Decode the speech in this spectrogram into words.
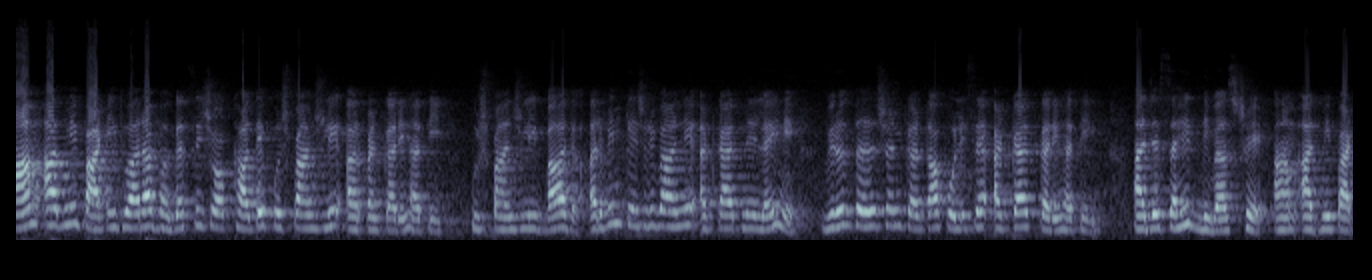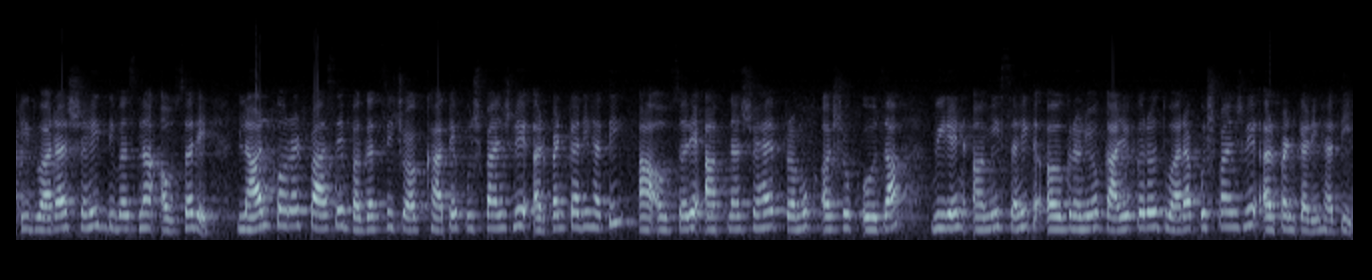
આમ આદમી પાર્ટી દ્વારા ભગતસિંહ ચોક ખાતે પુષ્પાંજલિ અર્પણ કરી હતી. પુષ્પાંજલિ બાદ અરવિંદ કેજરીવાલની અટકાયતને લઈને વિરોધ પ્રદર્શન કરતા પોલીસે અટકાયત કરી હતી. આજે શહીદ દિવસ છે. આમ આદમી પાર્ટી દ્વારા શહીદ દિવસના અવસરે લાલ કોરટ પાસે ભગતસિંહ ચોક ખાતે પુષ્પાંજલિ અર્પણ કરી હતી. આ અવસરે આપના શહેર પ્રમુખ અશોક ઓઝા, વિરેન અમી સહિત અગ્રણીઓ કાર્યકરો દ્વારા પુષ્પાંજલિ અર્પણ કરી હતી.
